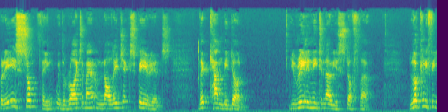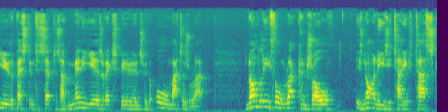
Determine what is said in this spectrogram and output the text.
but it is something with the right amount of knowledge, experience that can be done. You really need to know your stuff though. Luckily for you, the pest interceptors have many years of experience with all matters rat. Non-lethal rat control is not an easy ta- task.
